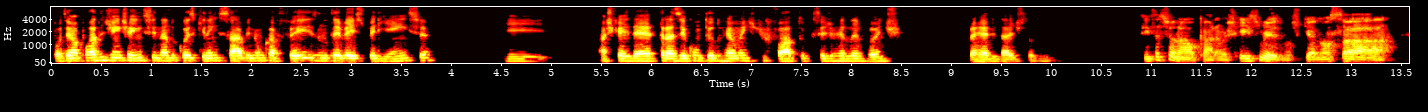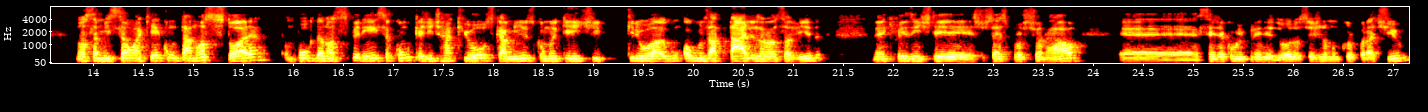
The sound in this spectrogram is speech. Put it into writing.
Pô, tem uma porrada de gente aí ensinando coisas que nem sabe, nunca fez, não teve a experiência. E acho que a ideia é trazer conteúdo realmente de fato que seja relevante para a realidade de todo mundo. Sensacional, cara. Acho que é isso mesmo. Acho que a nossa nossa missão aqui é contar a nossa história, um pouco da nossa experiência, como que a gente hackeou os caminhos, como é que a gente criou alguns atalhos na nossa vida, né, que fez a gente ter sucesso profissional, é, seja como empreendedor ou seja no mundo corporativo,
